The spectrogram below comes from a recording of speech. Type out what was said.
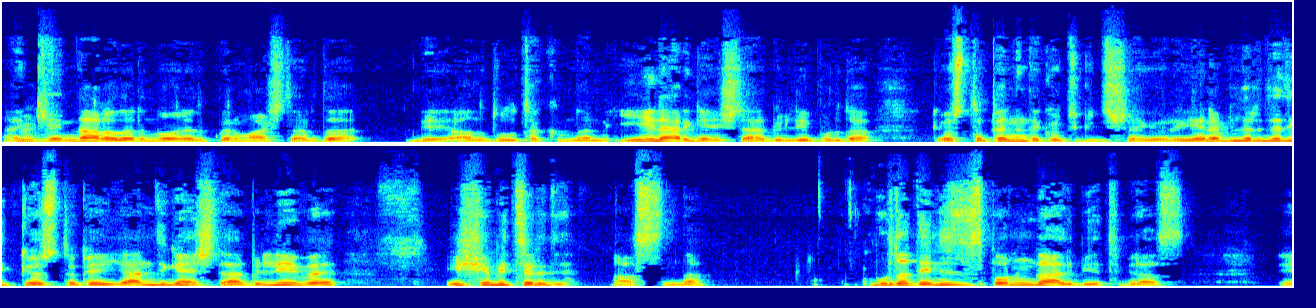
Yani kendi aralarında oynadıkları maçlarda e, Anadolu takımlarının iyiler. Gençler Birliği burada Göztepe'nin de kötü gidişine göre yenebilir dedik. Göztepe'yi yendi Gençler Birliği ve işi bitirdi aslında. Burada Denizli Spor'un galibiyeti biraz e,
